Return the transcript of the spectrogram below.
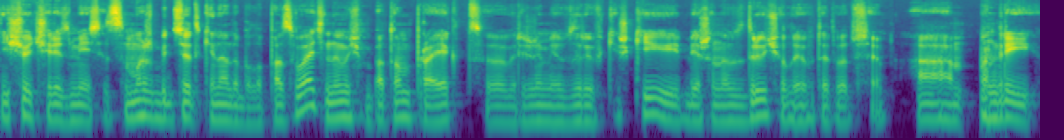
Еще через месяц. Может быть, все-таки надо было позвать. Ну, в общем, потом проект в режиме взрыв кишки бешено вздрючил, и вот это вот все. А, Андрей,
